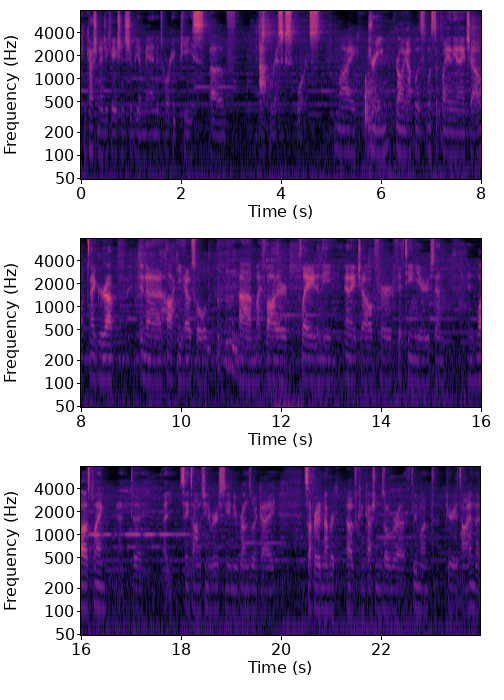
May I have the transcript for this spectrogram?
concussion education should be a mandatory piece of at-risk sports. My dream growing up was, was to play in the NHL. I grew up in a hockey household. Um, my father played in the NHL for 15 years, and, and while I was playing at, uh, at St. Thomas University in New Brunswick, I suffered a number of concussions over a three month period of time that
